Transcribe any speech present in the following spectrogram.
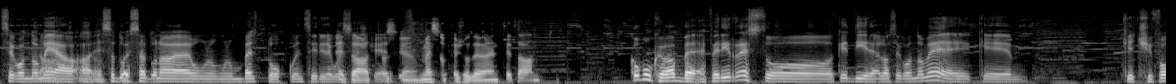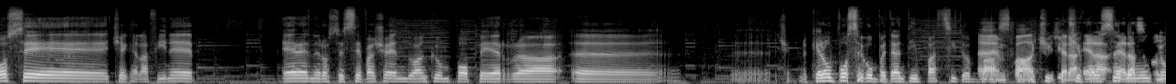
secondo me ha- Esatto, ha- è esatto. stato, è stato una- un, un bel tocco inserire queste Esatto, scene. sì, a me sono piaciute veramente tanto. Comunque, vabbè, per il resto, che dire? Allora, secondo me che, che ci fosse, cioè che alla fine Eren lo stesse facendo anche un po' per, eh, eh, cioè, che non fosse completamente impazzito e basta. eh, infatti, che ci, che ci era, fosse era comunque. Lo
